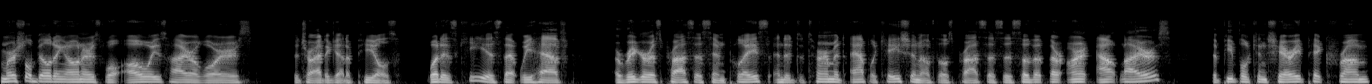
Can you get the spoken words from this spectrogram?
commercial building owners will always hire lawyers to try to get appeals. What is key is that we have a rigorous process in place and a determined application of those processes so that there aren't outliers that people can cherry pick from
